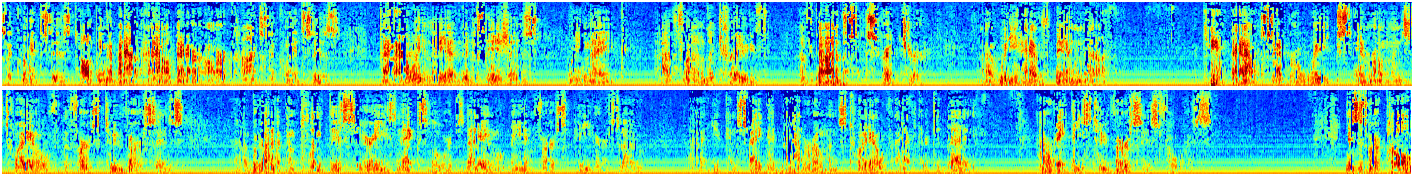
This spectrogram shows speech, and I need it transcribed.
consequences, talking about how there are consequences to how we live, the decisions we make uh, from the truth of God's Scripture. Uh, we have been uh, camped out several weeks in Romans 12, the first two verses. Uh, we're going to complete this series next Lord's Day, and we'll be in First Peter. So uh, you can say goodbye to Romans 12 after today. I'll read these two verses for us. This is where Paul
